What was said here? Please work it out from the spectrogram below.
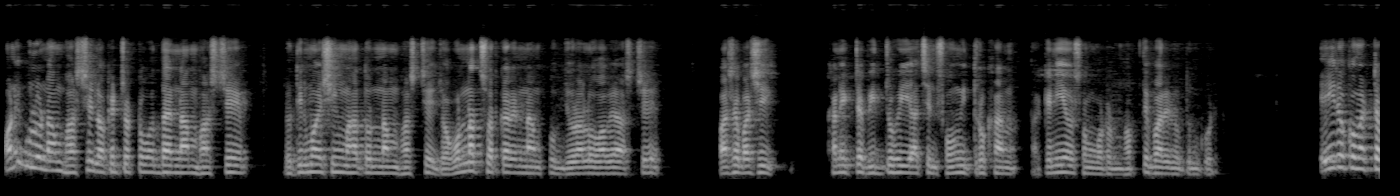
অনেকগুলো নাম ভাসছে, লকেট চট্টোপাধ্যায়ের নাম ভাসছে জ্যোতির্ময় সিং মাহাতোর নাম ভাসছে। জগন্নাথ সরকারের নাম খুব জোরালো ভাবে আসছে। পাশাপাশি খানিকটা বিদ্রোহী আছেন সৌমিত্র খান, তাকে নিয়েও সংগঠন ভাবতে পারে নতুন করে। এইরকম একটা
